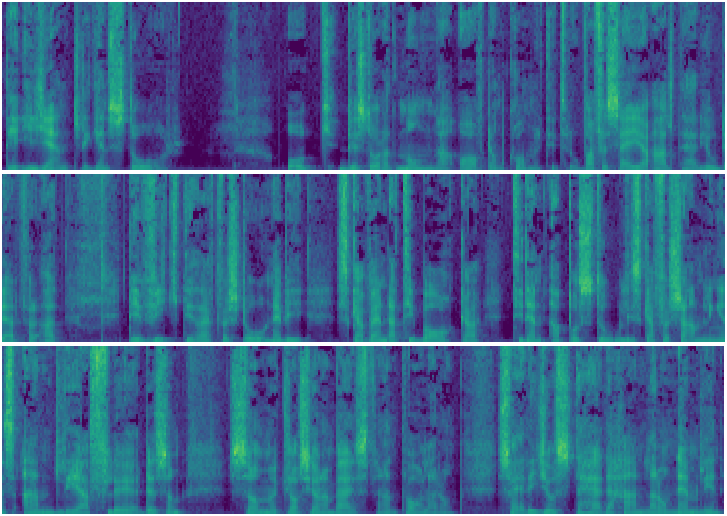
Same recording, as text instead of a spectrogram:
det egentligen står. Och det står att många av dem kommer till tro. Varför säger jag allt det här? Jo, därför att det är viktigt att förstå när vi ska vända tillbaka till den apostoliska församlingens andliga flöde som, som Claes-Göran Bergstrand talar om, så är det just det här det handlar om, nämligen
